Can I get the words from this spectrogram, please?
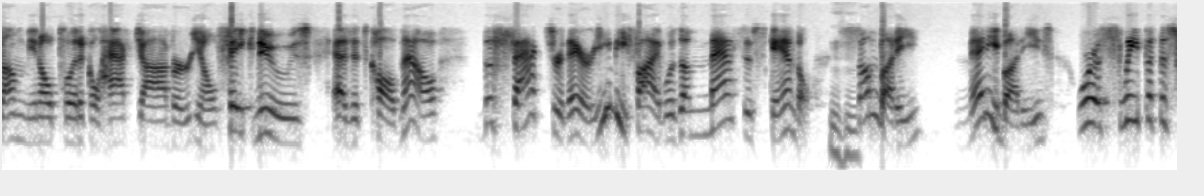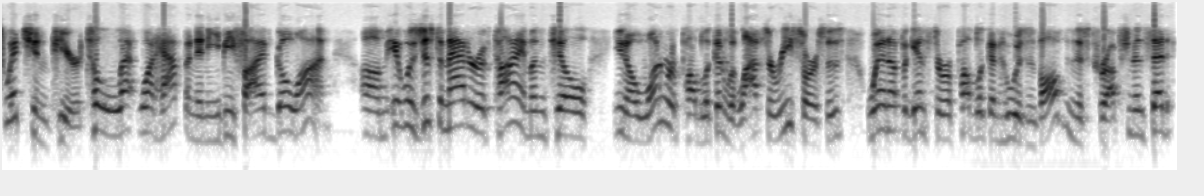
some, you know, political hack job or, you know, fake news as it's called now. The facts are there. EB5 was a massive scandal. Somebody, many buddies, were asleep at the switch in Pierre to let what happened in EB5 go on. Um, it was just a matter of time until you know one Republican with lots of resources went up against a Republican who was involved in this corruption and said,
